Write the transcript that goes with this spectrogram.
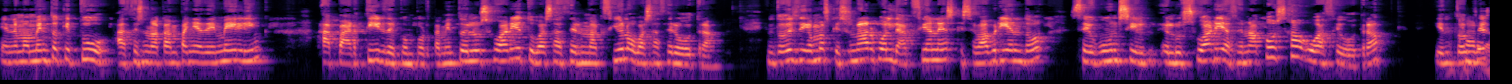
en el momento que tú haces una campaña de mailing, a partir del comportamiento del usuario, tú vas a hacer una acción o vas a hacer otra. Entonces, digamos que es un árbol de acciones que se va abriendo según si el, usuario hace una cosa o hace otra. Y entonces,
